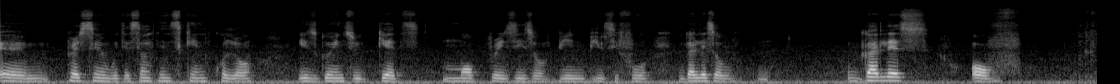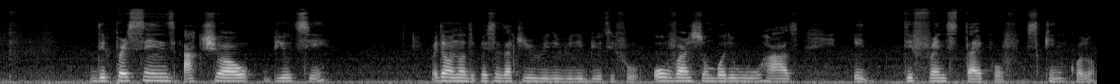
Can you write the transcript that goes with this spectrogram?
um, person with a certain skin color is going to get more praises of being beautiful regardless of regardless of the person's actual beauty whether or not the person is actually really really beautiful over somebody who has a different type of skin color.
